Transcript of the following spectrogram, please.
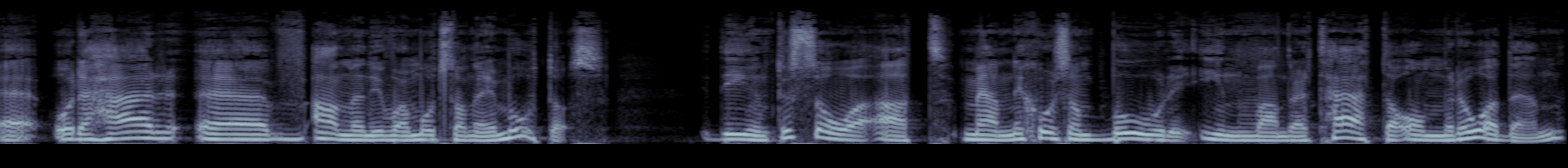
eh, och det här eh, använder ju våra motståndare emot oss. Det är ju inte så att människor som bor i invandrartäta områden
